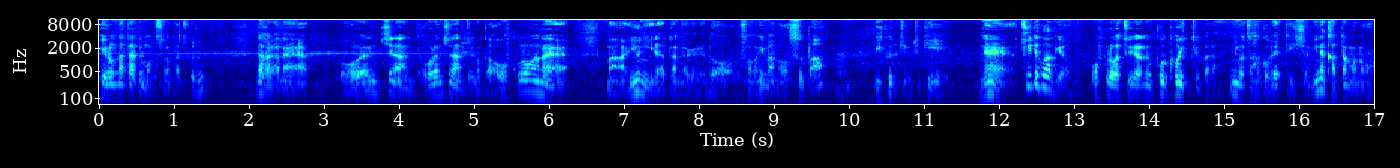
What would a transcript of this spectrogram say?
いろんな建物その他作る。だからね俺んちなんて俺んちなんていうのかおふくろがねまあユニだったんだけれどその今のスーパー行くっていう時ねえついてくわけよ。おふくろがついたのこ来いって言うから荷物運べって一緒にね買ったものを。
